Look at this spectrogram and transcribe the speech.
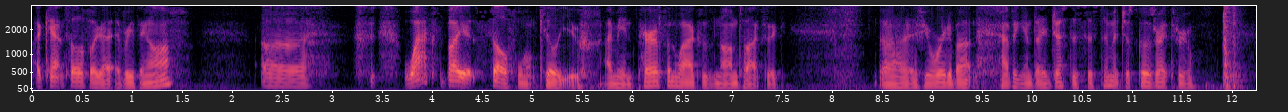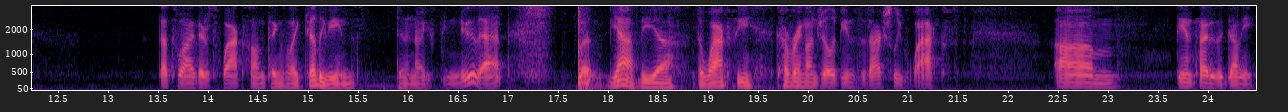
I can't tell if I got everything off. Uh, wax by itself won't kill you. I mean, paraffin wax is non-toxic. Uh, if you're worried about having a digestive system, it just goes right through. That's why there's wax on things like jelly beans. Didn't know if you knew that. But yeah, the uh, the waxy covering on jelly beans is actually wax. Um, the inside is a gummy.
